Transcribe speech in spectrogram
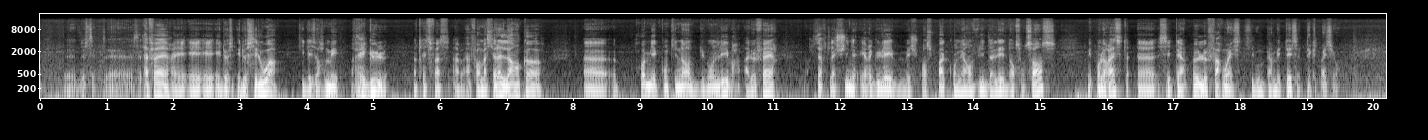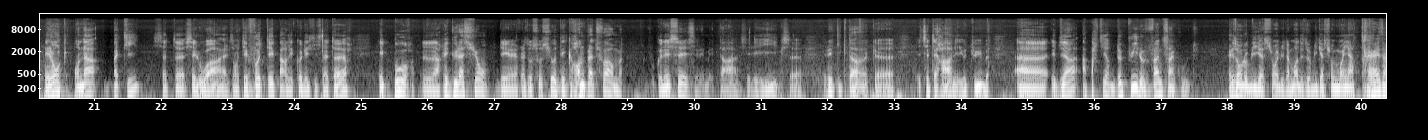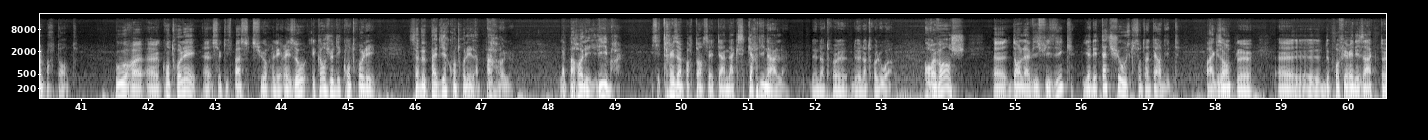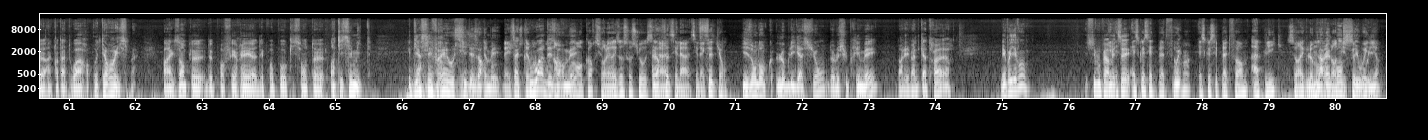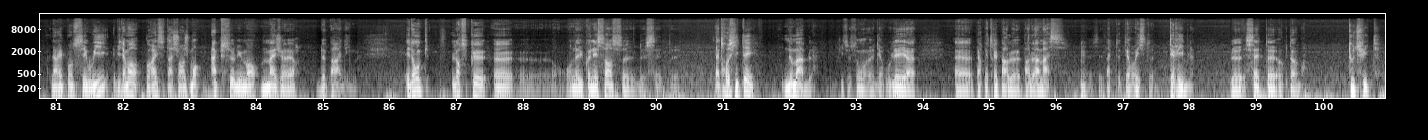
de cette, euh, cette affaire et, de, ces lois qui désormais régulent notre espace in- informationnel. Là encore, euh, premier continent du monde libre à le faire. Alors, certes, la Chine est régulée, mais je ne pense pas qu'on ait envie d'aller dans son sens. Mais pour le reste, euh, c'était un peu le Far West, si vous me permettez cette expression. Et donc, on a bâti euh, ces lois, elles ont été votées par les co-législateurs, et pour la régulation des réseaux sociaux, des grandes plateformes que vous connaissez, c'est les Meta, c'est les X, euh, les TikTok, etc., les YouTube, euh, eh bien, à partir depuis le 25 août, elles ont l'obligation, évidemment, des obligations de moyens très importantes pour contrôler ce qui se passe sur les réseaux. Et quand je dis contrôler, ça ne veut pas dire contrôler la parole. La parole est libre. C'est très important. Ça a été un axe cardinal de notre, de notre loi. En revanche, euh, dans la vie physique, il y a des tas de choses qui sont interdites. Par exemple, euh, de proférer des actes incantatoires au terrorisme. Par exemple, de proférer des propos qui sont euh, antisémites. Eh bien, c'est vrai aussi désormais. mais Cette loi on en désormais, voit encore sur les réseaux sociaux. C'est la, la, la question. ils ont donc l'obligation de le supprimer dans les 24 heures. Mais voyez-vous, si vous Est-ce permettez, que, est-ce que cette plateforme, est-ce que ces plateformes appliquent ce règlement la réponse Est-ce c'est oui. dire La réponse c'est oui. Évidemment, pour elle, c'est un changement absolument majeur de paradigme. Et donc, lorsque euh, on a eu connaissance de cette atrocité innommable qui se sont euh, déroulées, euh, euh, perpétrées par le, par le Hamas, Hmm. cet acte terroriste terrible, le 7 octobre, tout de suite,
